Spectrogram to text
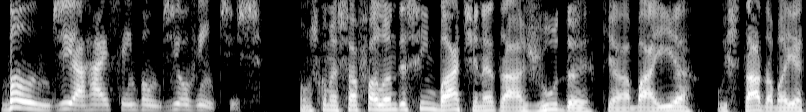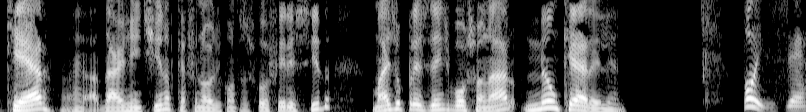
Bom dia, Heisen, bom dia, ouvintes. Vamos começar falando desse embate, né, da ajuda que a Bahia, o Estado da Bahia quer eh, da Argentina, porque afinal de contas foi oferecida, mas o presidente Bolsonaro não quer, Eliane. Pois é,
